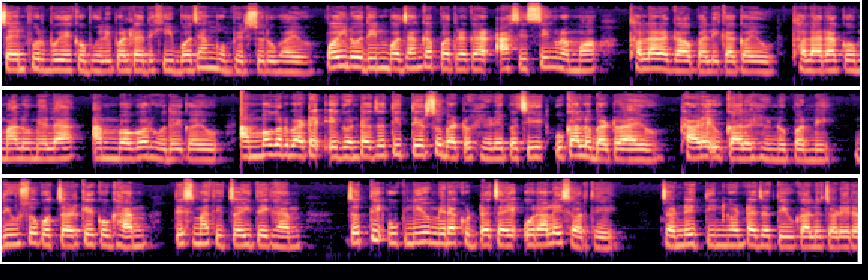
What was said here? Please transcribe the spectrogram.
चैनपुर पुगेको भोलिपल्टदेखि बझाङ घुमफिर सुरु भयो। पहिलो दिन बझाङका पत्रकार आशिष सिंह र म थलारा गाउँपालिका गयौँ। थलाराको मालुमेला आमबगर हुँदै गयो। आमबगरबाट एक घन्टा जति तेर्सो बाटो हिँडेपछि उकालो बाटो आयो। ठाडै उकालो हिँड्नुपर्ने। दिउँसोको चर्केको घाम त्यसमाथि चैते घाम जति उक्लियो मेरा खुट्टा चाहिँ ओह्रालै सर्थे। झन्डै तिन घन्टा जति उकालो चढेर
